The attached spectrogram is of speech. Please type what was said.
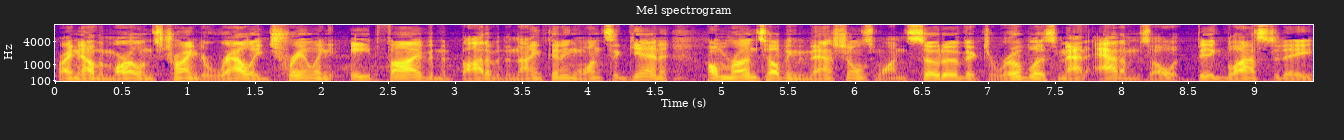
right now the Marlins trying to rally, trailing 8 5 in the bottom of the ninth inning. Once again, home runs helping the Nationals. Juan Soto, Victor Robles, Matt Adams, all with big blasts today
